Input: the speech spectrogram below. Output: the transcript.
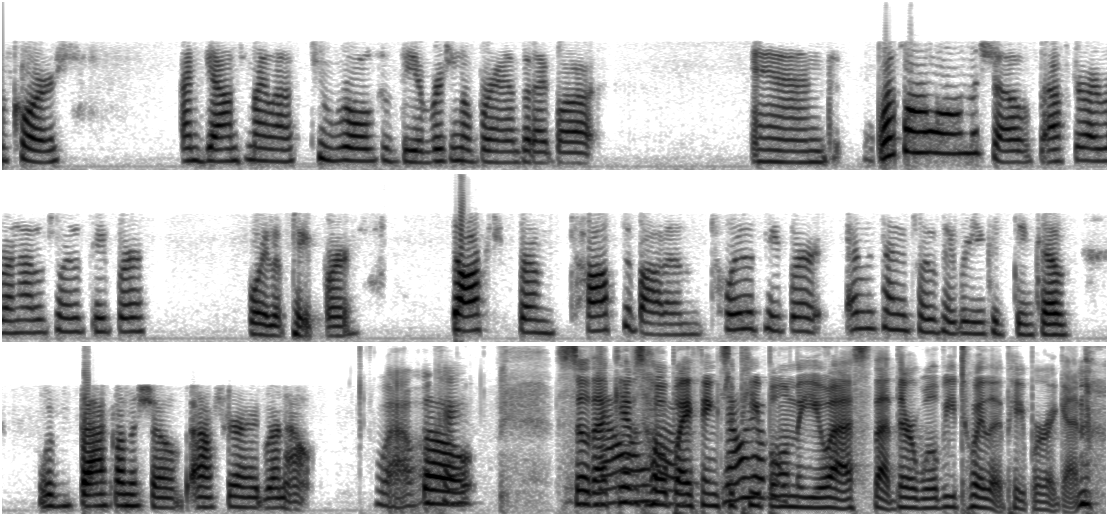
of course, I'm down to my last two rolls of the original brand that I bought. And what's all on the shelves after I run out of toilet paper? Toilet paper. Stocked from top to bottom, toilet paper, every kind of toilet paper you could think of was back on the shelves after I had run out. Wow. So, okay. So that gives I hope, have, I think, to people have, in the US that there will be toilet paper again.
